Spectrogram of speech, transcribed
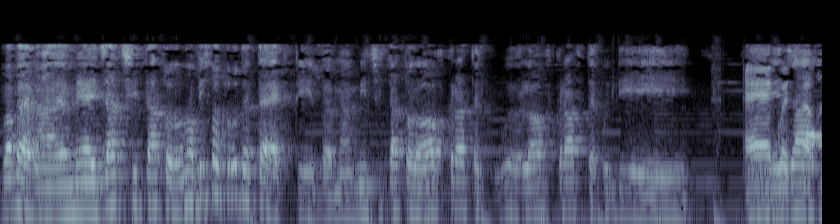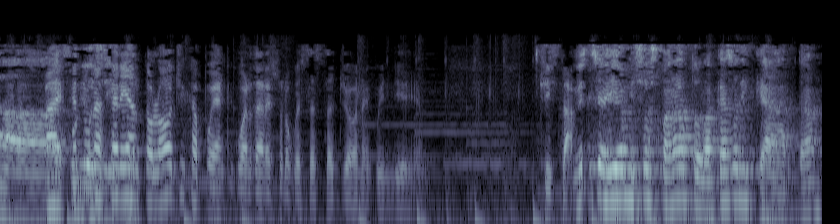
Vabbè, ma mi hai già citato, non ho visto True Detective, ma mi hai citato Lovecraft, Lovecraft e quindi... Eh, questa, ma essendo una serie antologica puoi anche guardare solo questa stagione, quindi ci sta. Invece io mi sono sparato la casa di carta.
